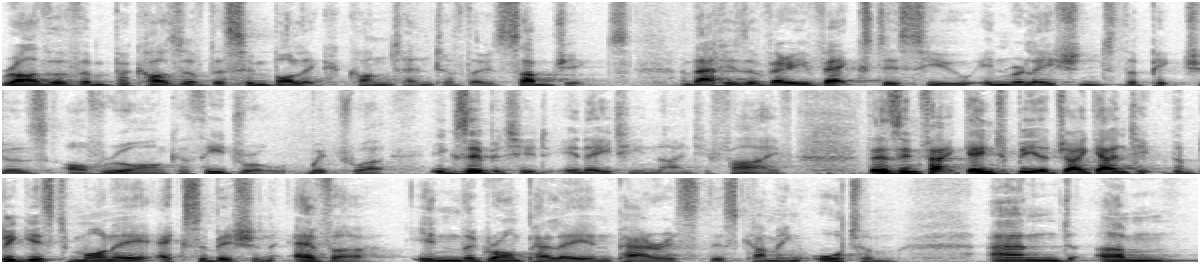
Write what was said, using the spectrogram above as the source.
rather than because of the symbolic content of those subjects. And that is a very vexed issue in relation to the pictures of Rouen Cathedral, which were exhibited in 1895. There's in fact going to be a gigantic, the biggest Monet exhibition ever in the Grand Palais in Paris this coming autumn. And um,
